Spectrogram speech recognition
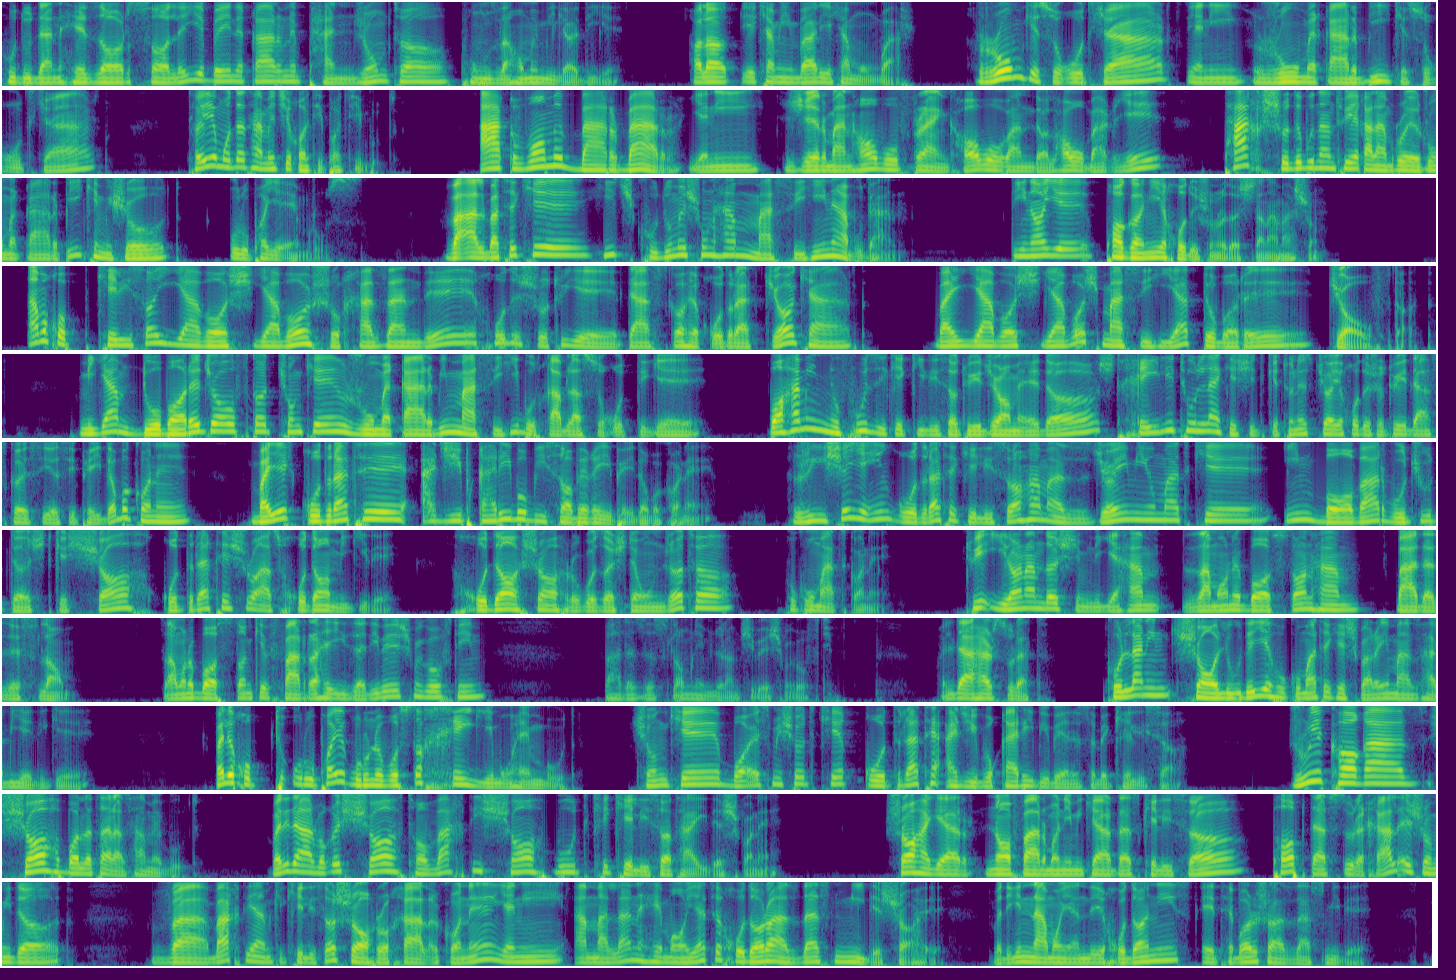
حدوداً هزار ساله بین قرن پنجم تا پونزدهم میلادیه. حالا یکم اینور یکم اونور. روم که سقوط کرد یعنی روم غربی که سقوط کرد تا یه مدت همه چی قاطی پاتی بود. اقوام بربر یعنی جرمن ها و فرانک ها و وندال ها و بقیه پخش شده بودن توی قلمرو روم غربی که می‌شد اروپای امروز. و البته که هیچ کدومشون هم مسیحی نبودن. دینای پاگانی خودشون رو داشتن همشون. اما خب کلیسا یواش یواش و خزنده خودش رو توی دستگاه قدرت جا کرد و یواش یواش مسیحیت دوباره جا افتاد. میگم دوباره جا افتاد چون که روم غربی مسیحی بود قبل از سقوط دیگه با همین نفوذی که کلیسا توی جامعه داشت خیلی طول نکشید که تونست جای خودش رو توی دستگاه سیاسی پیدا بکنه و یک قدرت عجیب غریب و بی سابقه ای پیدا بکنه ریشه این قدرت کلیسا هم از جایی می اومد که این باور وجود داشت که شاه قدرتش رو از خدا می‌گیره. خدا شاه رو گذاشته اونجا تا حکومت کنه. توی ایران هم داشتیم دیگه هم زمان باستان هم بعد از اسلام. زمان باستان که فرح ایزدی بهش می‌گفتیم بعد از اسلام نمی‌دونم چی بهش می‌گفتیم. ولی در هر صورت کلا این شالوده حکومت کشورهای مذهبیه دیگه. ولی خب تو اروپای قرون وسطا خیلی مهم بود. چون که باعث می شد که قدرت عجیب و غریبی برسه به کلیسا. روی کاغذ شاه بالاتر از همه بود. ولی در واقع شاه تا وقتی شاه بود که کلیسا تاییدش کنه. شاه اگر نافرمانی می‌کرد از کلیسا پاپ دستور خلعش رو می‌داد. و وقتی هم که کلیسا شاه رو خلع کنه یعنی عملا حمایت خدا رو از دست میده شاهه. و دیگه نماینده خدا نیست اعتبارش رو از دست میده.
